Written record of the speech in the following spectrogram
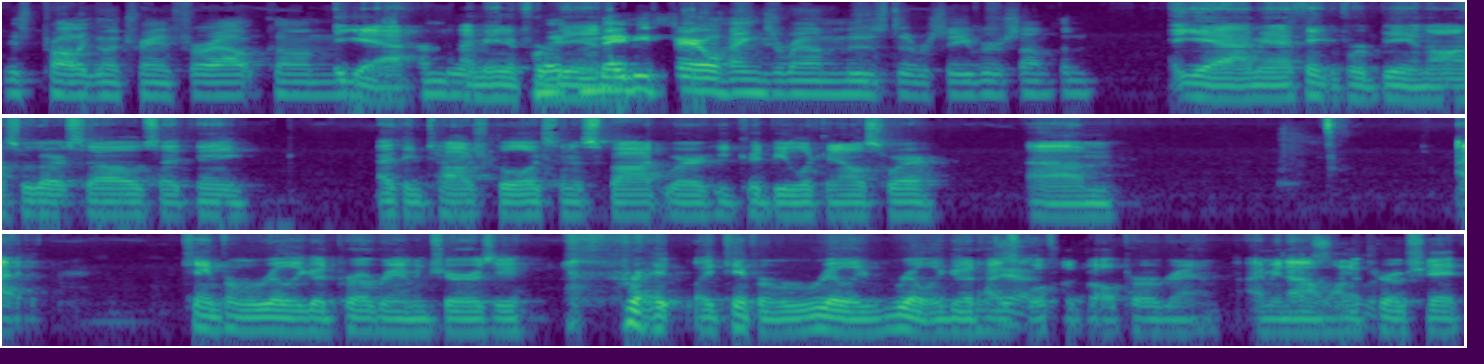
is probably going to transfer out. Come, yeah. I mean, if we're maybe, being maybe Farrell hangs around, and moves to receiver or something. Yeah, I mean, I think if we're being honest with ourselves, I think I think Tahj Bullock's in a spot where he could be looking elsewhere. Um, I came from a really good program in Jersey, right? Like came from a really, really good high yeah. school football program. I mean, Absolutely. I don't want to throw shade.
